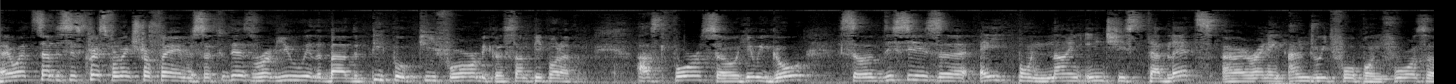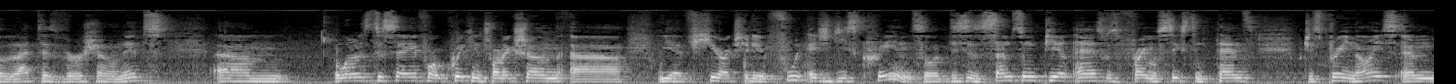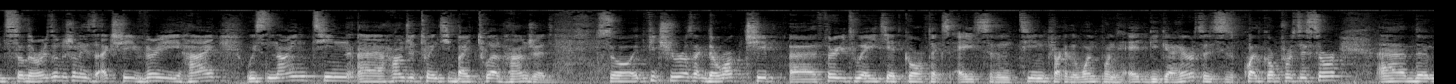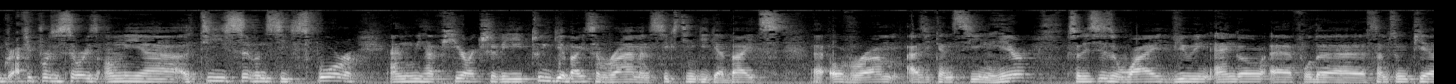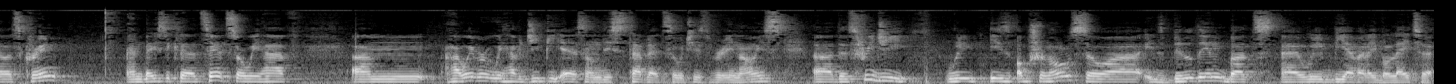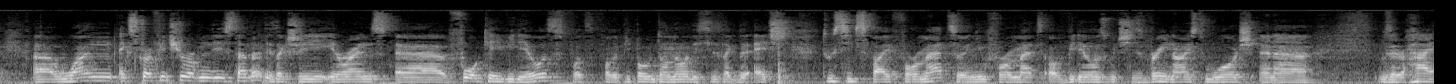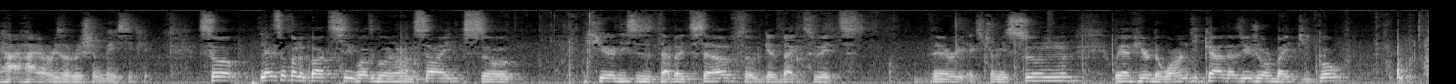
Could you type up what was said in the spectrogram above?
Hey, what's up? This is Chris from ElectroFame. So today's review is about the Pipo P4 because some people have asked for. So here we go. So this is a 8.9 inches tablet uh, running Android 4.4, so the latest version on it. Um, what else to say for a quick introduction? Uh, we have here actually a full HD screen. So this is Samsung PLS with a frame of 16 tenths which is pretty nice. And so the resolution is actually very high with 1920 uh, by 1200 so it features like the Rockchip uh, 3288 Cortex A17 clock at the 1.8 gigahertz. So this is a quad core processor. Uh, the graphic processor is only uh, a T764 and we have here actually 2 gigabytes of RAM and 16 gigabytes uh, of RAM as you can see in here. So this is a wide viewing angle uh, for the Samsung PL screen. And basically that's it. So we have um, however, we have GPS on this tablet, so which is very nice. Uh, the 3G will, is optional, so uh, it's built-in, but uh, will be available later. Uh, one extra feature of this tablet is actually it runs 4K uh, videos. For, for the people who don't know, this is like the H265 format, so a new format of videos, which is very nice to watch and uh, with a high, high, high resolution, basically. So let's open the box, see what's going on inside. So here, this is the tablet itself. So we'll get back to it very extremely soon. We have here the warranty card as usual by Pipo.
